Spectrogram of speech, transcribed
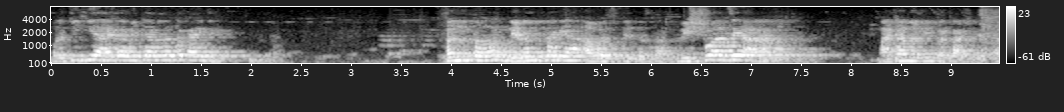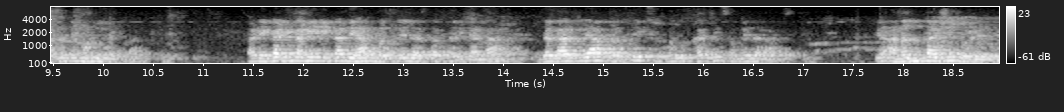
प्रचिती आहे का विचारलं तर काही नाही. संत निरंतर या अवस्थेत असतात. विश्वाचे अर्थ माझ्या मनी प्रकाश आहे असं ते म्हणू शकतात. आणि एका ठिकाणी एका देहात बसलेले असतात तरी त्यांना जगातल्या प्रत्येक सुखदुःखाची संवेदना असते. ते अनंताशी जोडलेले.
